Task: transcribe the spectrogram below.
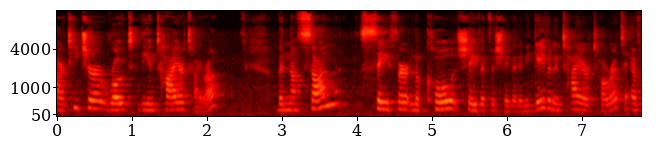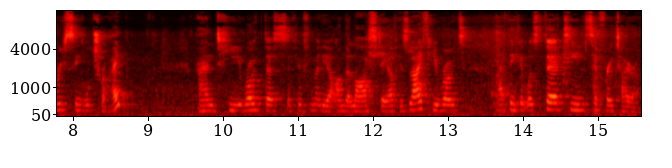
our teacher, wrote the entire Torah, but Nasan Sefer Lakol Shevet V'Shevet, and he gave an entire Torah to every single tribe. And he wrote this, if you're familiar, on the last day of his life. He wrote, I think it was 13 Sifrei Torah.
